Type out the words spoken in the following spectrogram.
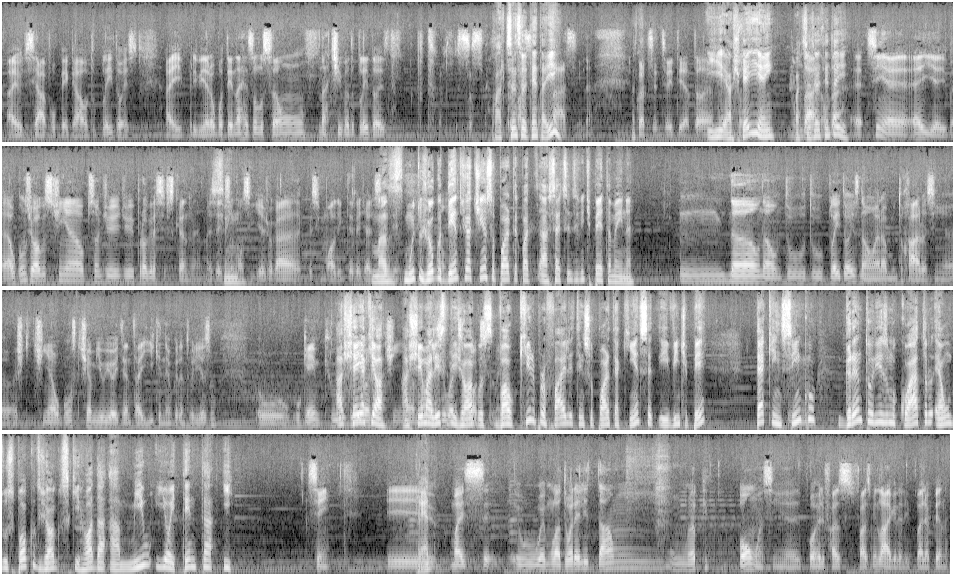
Aí eu disse, ah, vou pegar o do Play 2. Aí primeiro eu botei na resolução nativa do Play 2. 480i? Fácil, né? 480. E não- acho que é I, hein? não dá, não 480i. dá. É, sim, é, é EA. Alguns jogos tinha a opção de, de Progressive Scan, né? Mas aí Sim. só conseguia jogar com esse modo em TV de LCD. Mas muito jogo Não. dentro já tinha suporte a quat- a 720p também, né? Hum, não, não. Do, do Play 2 não. Era muito raro, assim. Eu acho que tinha alguns que tinha 1080i, que nem o Gran Turismo. O, o GameCube... Achei aqui, ó. que Achei uma lista de jogos. também. Valkyrie Profile tem suporte a 520p. Tekken 5. Uhum. Gran Turismo 4 é um dos poucos jogos que roda a 1080i. Sim. E, Credo. mas eh, o emulador, ele dá um, um up bom, assim. é, porra, ele faz, faz milagre ali. Vale a pena.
